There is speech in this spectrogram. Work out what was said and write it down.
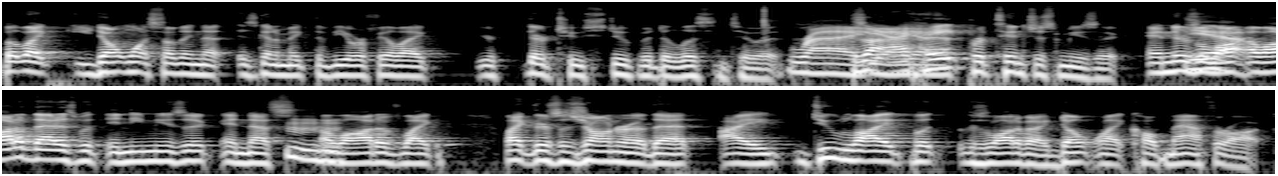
But like you don't want something that is going to make the viewer feel like you're they're too stupid to listen to it. Right, because I, yeah, I yeah. hate pretentious music. And there's a lot a lot of that is with indie music. And that's a mm-hmm. lot of like like there's a genre that I do like but there's a lot of it I don't like called math rock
